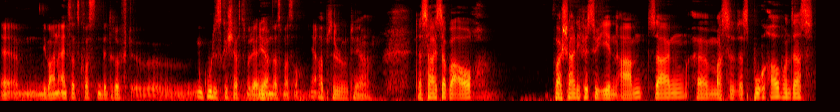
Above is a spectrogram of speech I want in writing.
ähm, die Wareneinsatzkosten betrifft, äh, ein gutes Geschäftsmodell, Ja. nennen wir es mal so. Ja. Absolut, ja. Das heißt aber auch, wahrscheinlich wirst du jeden Abend sagen, äh, machst du das Buch auf und sagst,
